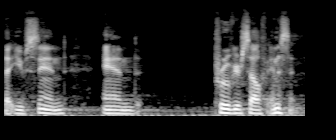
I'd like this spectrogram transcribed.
that you've sinned, and prove yourself innocent?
